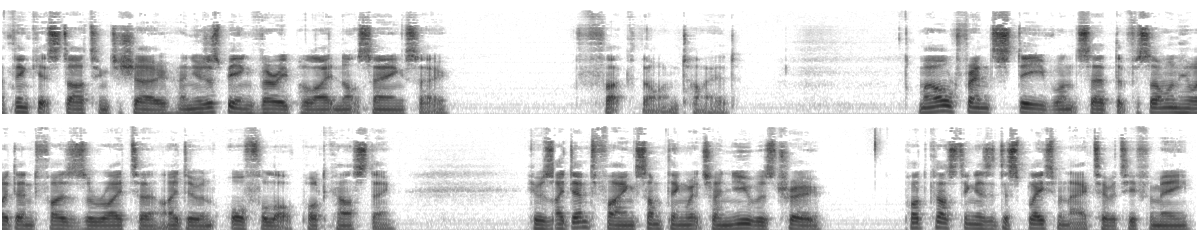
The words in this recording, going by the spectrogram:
I think it's starting to show, and you're just being very polite not saying so. Fuck though, I'm tired. My old friend Steve once said that for someone who identifies as a writer, I do an awful lot of podcasting. He was identifying something which I knew was true. Podcasting is a displacement activity for me.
